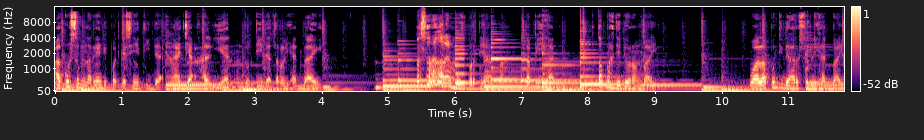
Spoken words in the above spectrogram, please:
aku sebenarnya di podcast ini tidak ngajak kalian untuk tidak terlihat baik Terserah kalian mau seperti apa, tapi ingat, tetaplah jadi orang baik. Walaupun tidak harus terlihat baik,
